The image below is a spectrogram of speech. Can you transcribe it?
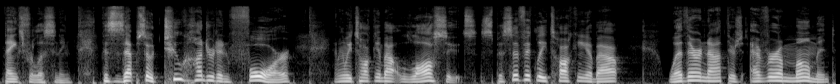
Thanks for listening. This is episode 204, and we're talking about lawsuits, specifically talking about whether or not there's ever a moment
